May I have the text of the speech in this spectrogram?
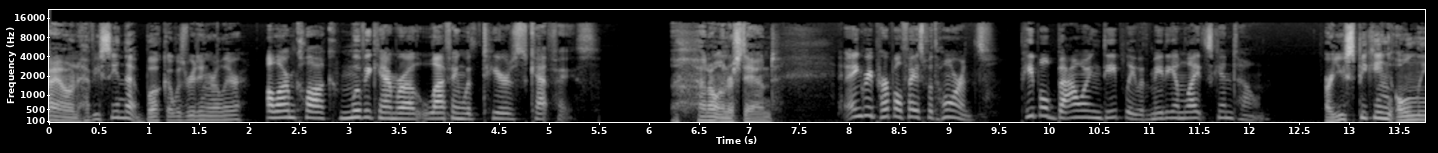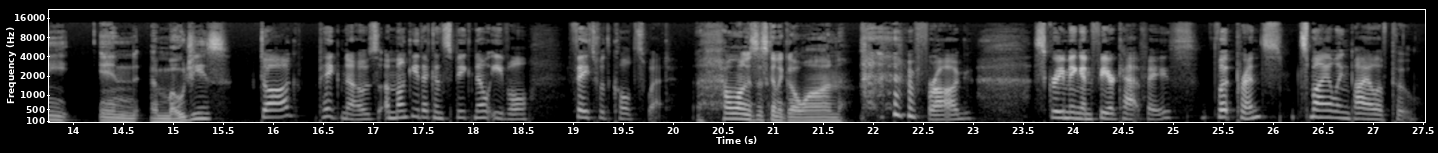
Chion, have you seen that book I was reading earlier? Alarm clock, movie camera, laughing with tears, cat face. I don't understand. Angry purple face with horns. People bowing deeply with medium light skin tone. Are you speaking only in emojis? Dog, pig nose, a monkey that can speak no evil, face with cold sweat. How long is this going to go on? Frog, screaming in fear cat face. Footprints, smiling pile of poo.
